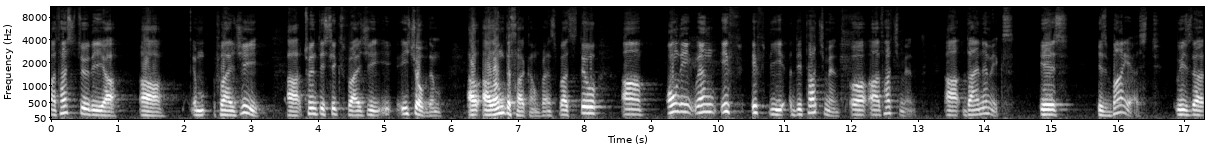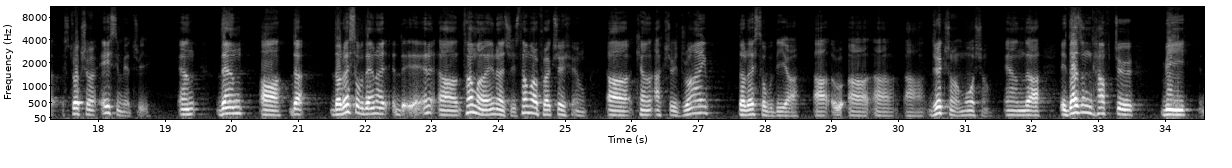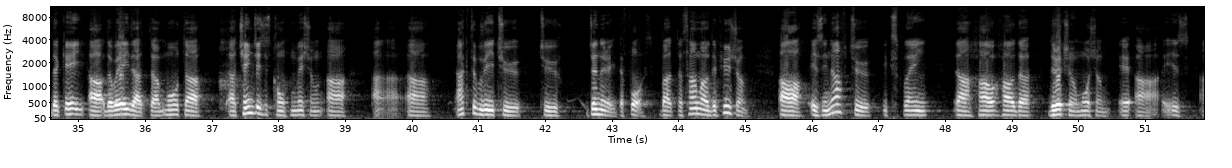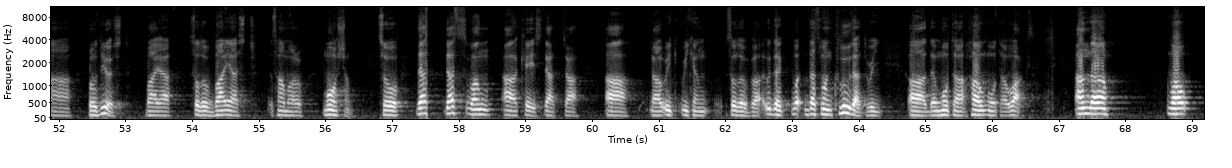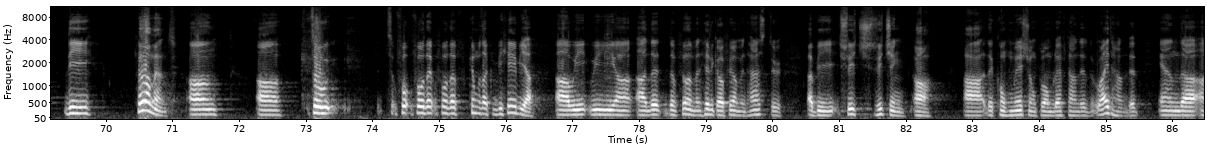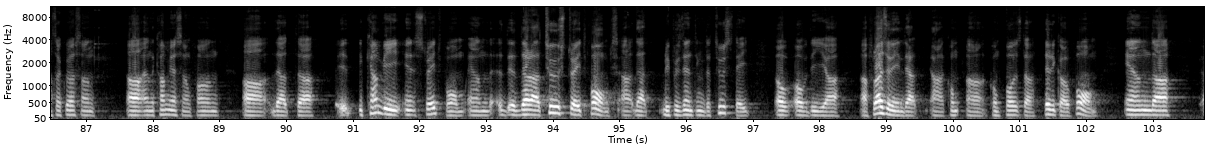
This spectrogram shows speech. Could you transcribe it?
attached to the uh, uh, um, FliG, uh, 26 FliG, each of them along the circumference, but still uh, only when if if the detachment or attachment uh, dynamics is is biased with the structural asymmetry, and then the the rest of the, energy, the uh, thermal energy, thermal fluctuation uh, can actually drive the rest of the uh, uh, uh, uh, uh directional motion. And uh, it doesn't have to be the, case, the way that the motor changes its conformation actively to, to generate the force. But the thermal diffusion is enough to explain how, how the directional motion eh, uh, is uh, produced by a sort of biased thermal motion. So that, that's one uh, case that we, we can sort of, the, what, that's one clue that we, the motor, how motor works. And, well, the filament, um, so, so for, for, the, for the chemotherapy behavior, we, we, uh, uh, the, the filament, helical filament has to uh, be switch, switching uh, uh, the conformation from left-handed to right-handed. And uh, Asakura-san and Kamiya-san found that it, it, can be in straight form, and th there are two straight forms that representing the two state of, of the uh, flagellin that com compose the helical form. And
